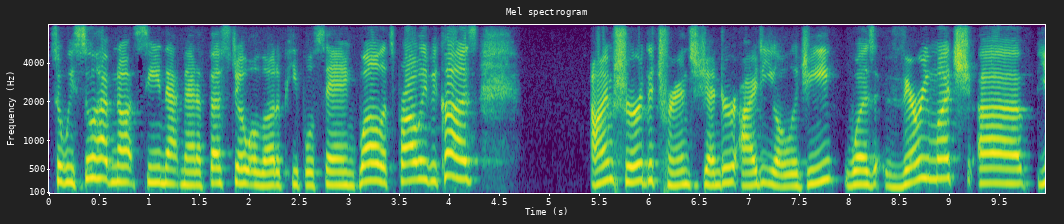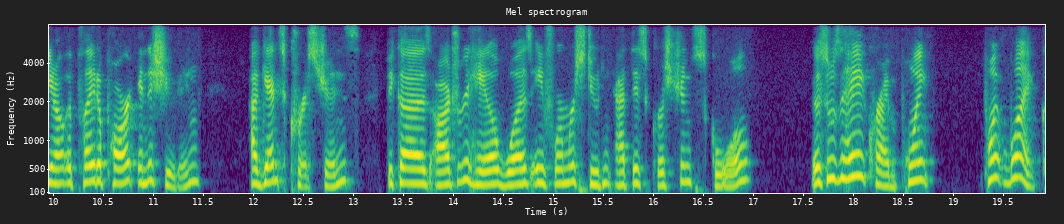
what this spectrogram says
So we still have not seen that manifesto. A lot of people saying, well, it's probably because I'm sure the transgender ideology was very much, uh, you know, it played a part in the shooting against Christians because Audrey Hale was a former student at this Christian school. This was a hate crime, point point blank.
